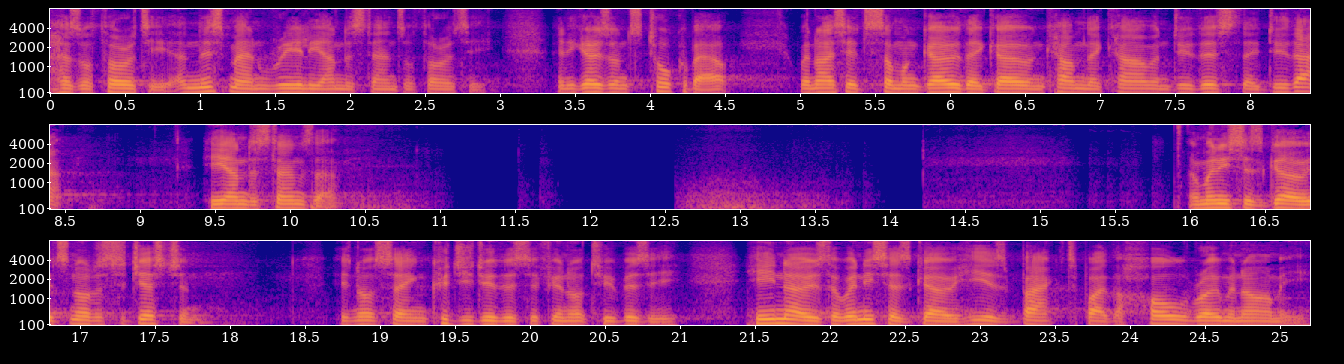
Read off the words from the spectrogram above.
has authority. And this man really understands authority. And he goes on to talk about when I say to someone, go, they go, and come, they come, and do this, they do that. He understands that. And when he says go, it's not a suggestion. He's not saying, Could you do this if you're not too busy? He knows that when he says go, he is backed by the whole Roman army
